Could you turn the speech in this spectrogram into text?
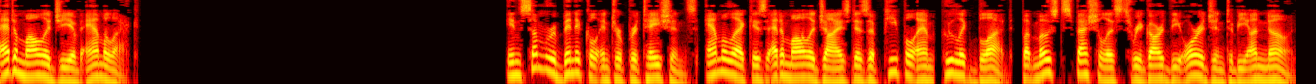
Etymology of Amalek In some rabbinical interpretations, Amalek is etymologized as a people Am, Hulik blood, but most specialists regard the origin to be unknown.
